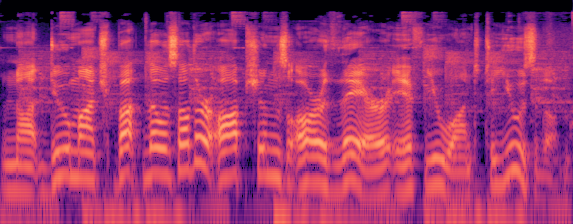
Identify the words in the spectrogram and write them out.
not do much, but those other options are there if you want to use them.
